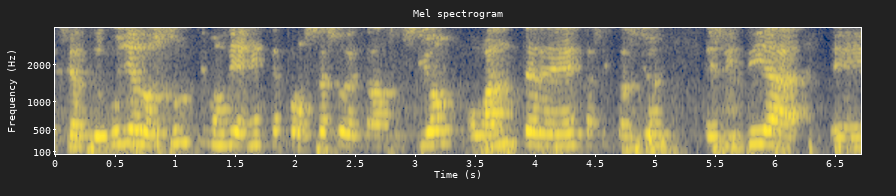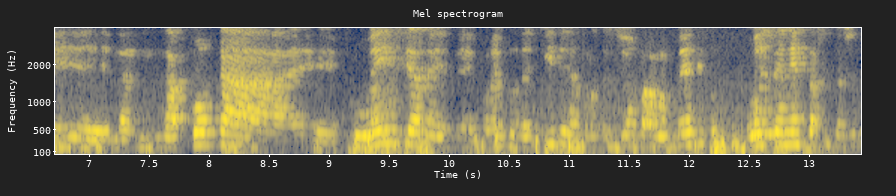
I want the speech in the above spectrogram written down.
se atribuye en los últimos días en este proceso de transición o antes de esta situación existía eh, la, poca eh, fluencia de, por ejemplo, de kit de protección para los médicos o es en esta situación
